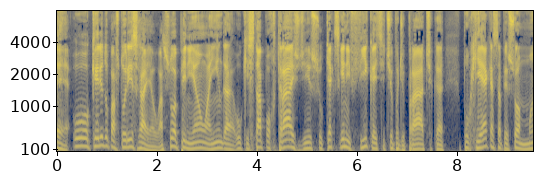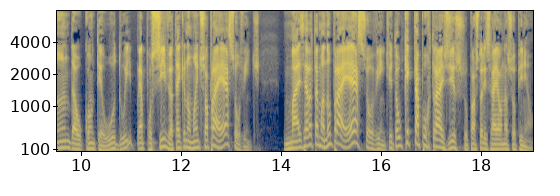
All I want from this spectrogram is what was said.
É, o querido pastor Israel, a sua opinião ainda, o que está por trás disso, o que é que significa esse tipo de prática, por que é que essa pessoa manda o conteúdo e é possível até que não mande só para essa ouvinte. Mas ela está mandando para essa ouvinte. Então, o que está por trás disso, pastor Israel, na sua opinião?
